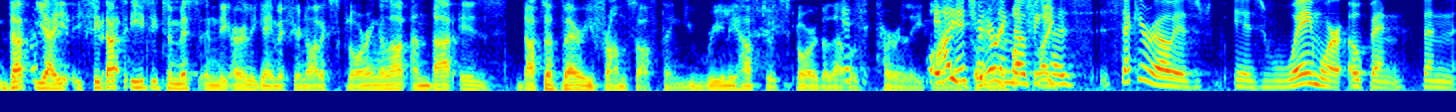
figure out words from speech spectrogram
that yeah you you see that's easy to miss in the early game if you're not exploring a lot and that is that's a very FromSoft thing you really have to explore the levels It's- thoroughly Well, It's I interesting though much like- because Sekiro is is way more open than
